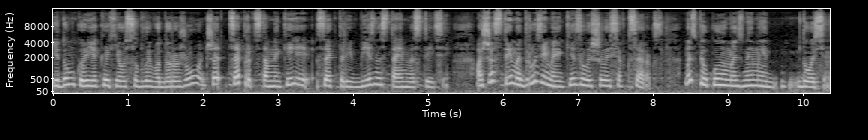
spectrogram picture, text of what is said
і думкою яких я особливо дорожу, це- представники секторів бізнес та інвестицій. А що з тими друзями, які залишилися в Xerox? Ми спілкуємось з ними досі.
